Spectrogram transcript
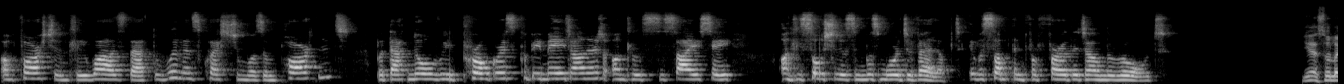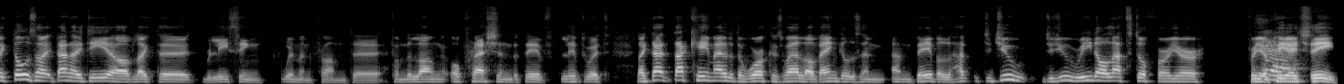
unfortunately, was that the women's question was important, but that no real progress could be made on it until society, until socialism was more developed. It was something for further down the road. Yeah, so like those uh, that idea of like the releasing women from the from the long oppression that they've lived with, like that that came out of the work as well of Engels and and Bebel. Had, did you did you read all that stuff for your for your yeah. PhD?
